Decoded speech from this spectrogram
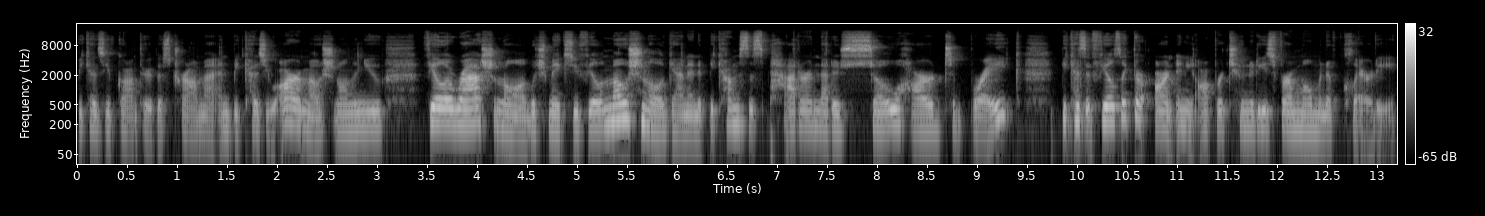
because you've gone through this trauma and because you are emotional and then you feel irrational which makes you feel emotional again and it becomes this pattern that is so hard to break because it feels like there aren't any opportunities for a moment of clarity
